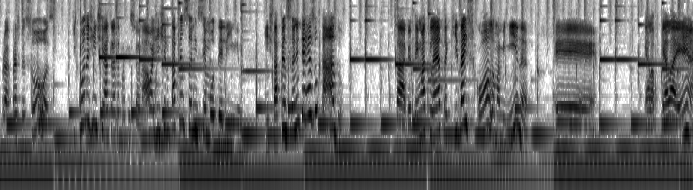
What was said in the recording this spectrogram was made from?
para as pessoas que quando a gente é atleta profissional, a gente não está pensando em ser modelinho. A gente está pensando em ter resultado. Sabe? Eu tenho um atleta aqui da escola, uma menina. É... Ela, ela é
